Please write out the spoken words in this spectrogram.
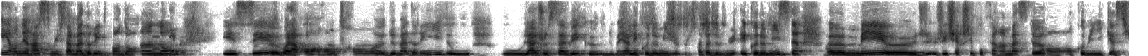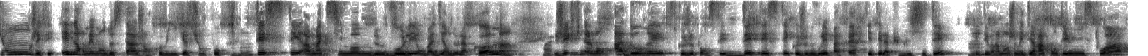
et en Erasmus à Madrid pendant un ah, an. Et c'est voilà en rentrant de Madrid où, où là, je savais que de manière l'économie, je ne serais pas devenue économiste, euh, mais euh, j'ai cherché pour faire un master en, communication. J'ai fait énormément de stages en communication pour mhm. tester un maximum de volets, on va dire, de la com. J'ai finalement adoré ce que je pensais détester, que je ne voulais pas faire, qui était la publicité. Mhm. était vraiment, je m'étais raconté une histoire,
